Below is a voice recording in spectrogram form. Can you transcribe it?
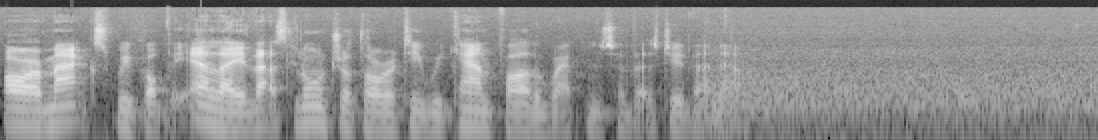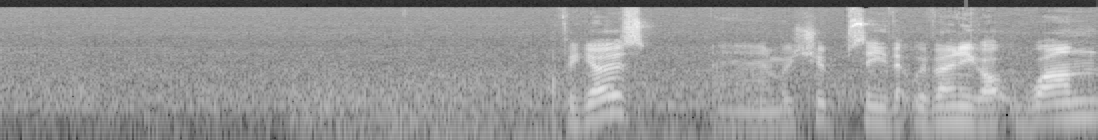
R max. We've got the LA. That's launch authority. We can fire the weapon. So let's do that now. Off he goes. And we should see that we've only got one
